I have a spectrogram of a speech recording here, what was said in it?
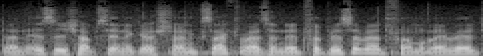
dann ist, ich habe es Ihnen gestern gesagt, weil sie nicht verbissen wird vom Rehwild,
